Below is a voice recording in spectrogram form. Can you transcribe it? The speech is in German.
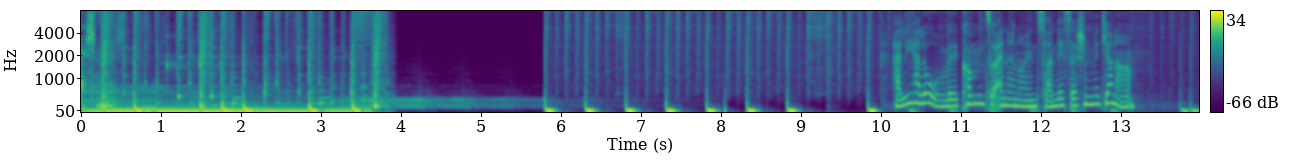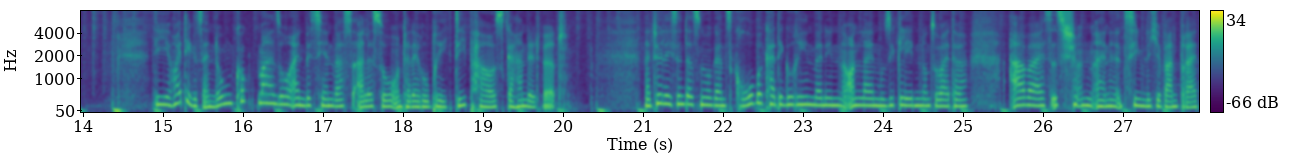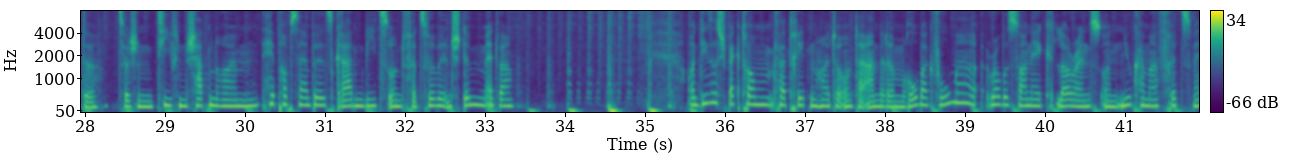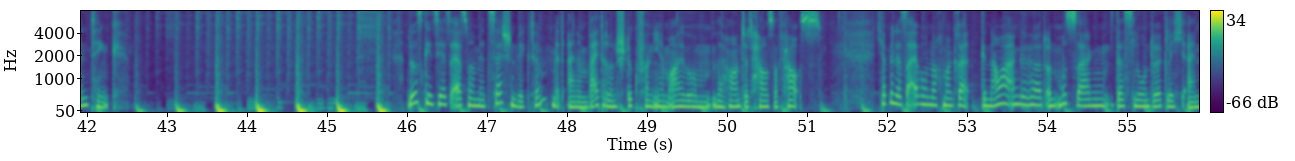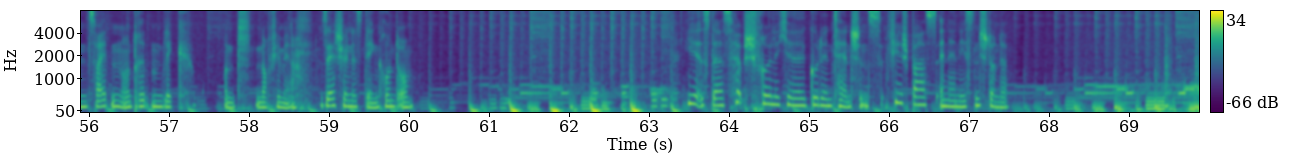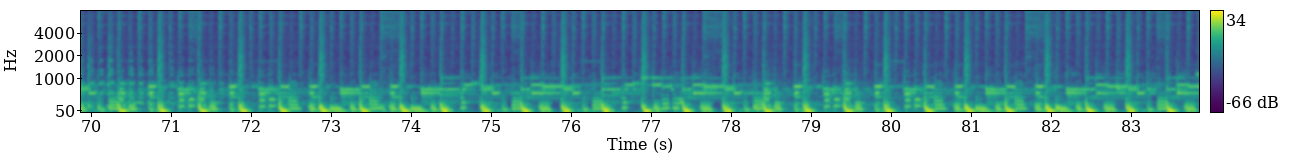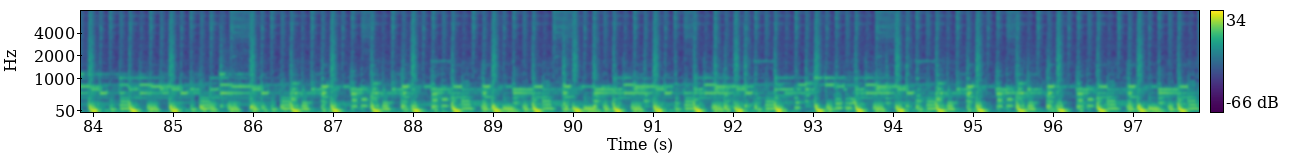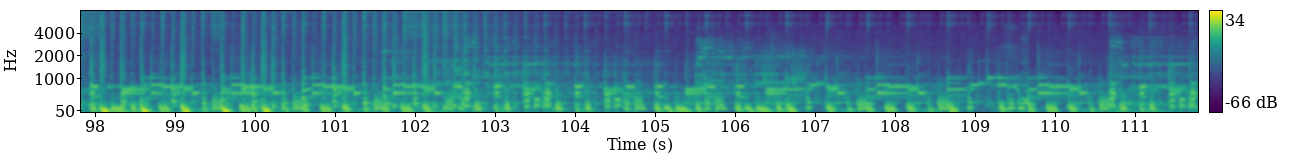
Session. Hallo, willkommen zu einer neuen Sunday Session mit Jonna. Die heutige Sendung guckt mal so ein bisschen, was alles so unter der Rubrik Deep House gehandelt wird. Natürlich sind das nur ganz grobe Kategorien bei den Online-Musikläden und so weiter, aber es ist schon eine ziemliche Bandbreite zwischen tiefen Schattenräumen, Hip-Hop-Samples, geraden Beats und verzwirbelten Stimmen etwa. Und dieses Spektrum vertreten heute unter anderem Robak Frume, Robosonic, Lawrence und Newcomer Fritz Wentink. Los geht's jetzt erstmal mit Session Victim, mit einem weiteren Stück von ihrem Album The Haunted House of House. Ich habe mir das Album nochmal genauer angehört und muss sagen, das lohnt wirklich einen zweiten und dritten Blick und noch viel mehr. Sehr schönes Ding rundum. Hier ist das hübsch fröhliche Good Intentions. Viel Spaß in der nächsten Stunde. ありがと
